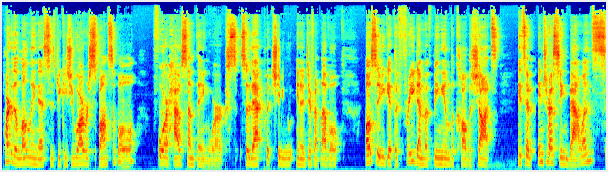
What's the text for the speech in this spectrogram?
part of the loneliness is because you are responsible for how something works. So that puts you in a different level also you get the freedom of being able to call the shots. It's an interesting balance.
